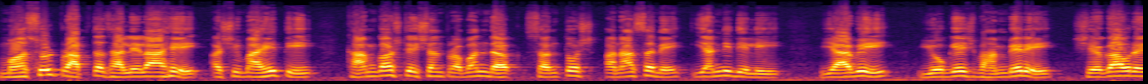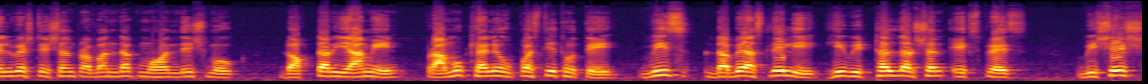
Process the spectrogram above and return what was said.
महसूल प्राप्त झालेला आहे अशी माहिती खामगाव स्टेशन प्रबंधक संतोष अनासने यांनी दिली. यावेळी योगेश भांबेरे शेगाव रेल्वे स्टेशन प्रबंधक मोहन देशमुख डॉक्टर यामीन प्रामुख्याने उपस्थित होते. वीस डबे असलेली ही विठ्ठल दर्शन एक्सप्रेस विशेष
